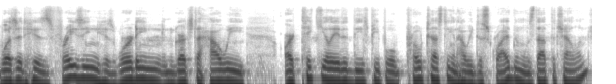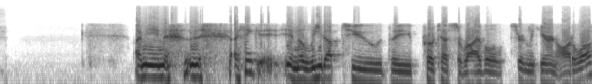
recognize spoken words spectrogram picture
was it his phrasing, his wording in regards to how we articulated these people protesting and how we described them? Was that the challenge? I mean, I think in the lead up to the protests' arrival, certainly here in Ottawa,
